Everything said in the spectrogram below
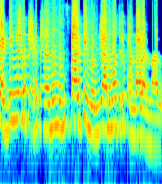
హెడ్డింగ్లను ప్రకటనను మున్సిపాలిటీ నుండి అనుమతులు పొందాలన్నారు.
